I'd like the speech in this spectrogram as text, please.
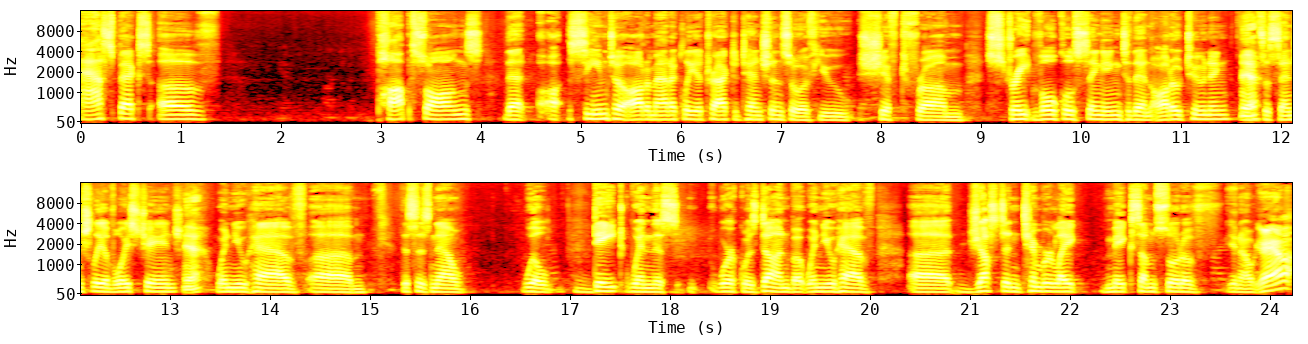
aspects of pop songs that uh, seem to automatically attract attention. So if you shift from straight vocal singing to then auto tuning, Yeah. that's essentially a voice change. Yeah. When you have um, this is now will date when this work was done, but when you have uh, Justin Timberlake make some sort of you know yeah.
